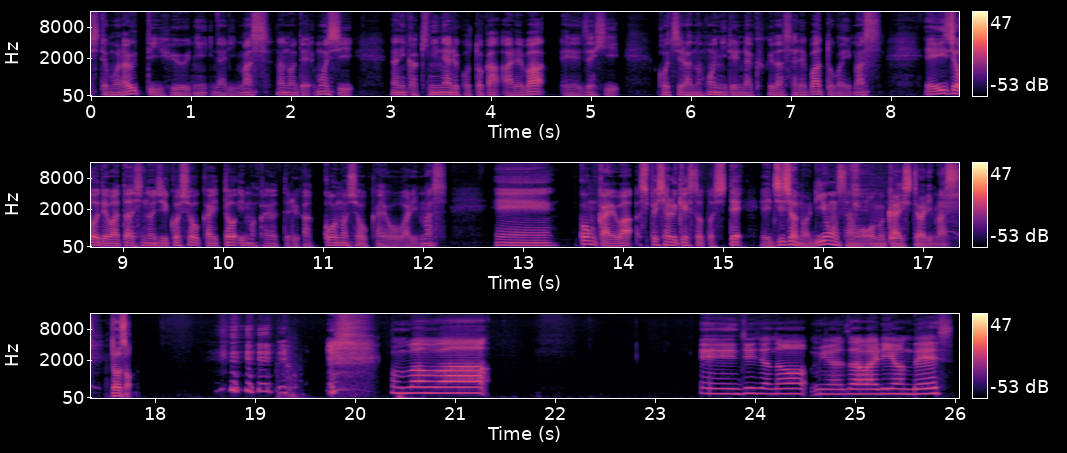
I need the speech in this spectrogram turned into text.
してもらうっていう風になります。なのでもし何か気になることがあれば、えーぜひこちらの方に連絡くださればと思います、えー以上で私の自己紹介と今通ってる学校の紹介を終わります、えー今回はスペシャルゲストとして、えー次女のリオンさんをお迎えしております。どうぞ。こんばんは。えー、次女の宮沢リオンです。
